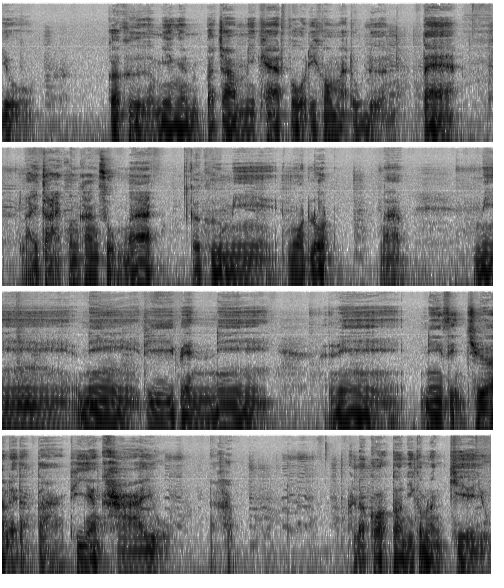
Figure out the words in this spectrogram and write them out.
อยู่ก็คือมีเงินประจำมีแคชโฟที่เข้ามาทุกเดือน แต่รายจ่ายค่อนข้างสูงมาก ก็คือมีงวดรถนะครับ มีหนี้ที่เป็นหนี้หนี้หนี้สินเชื่ออะไรต่างๆ ที่ยังคาอยู่ แล้วก็ตอนนี้กำลังเคลียร์อยู่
